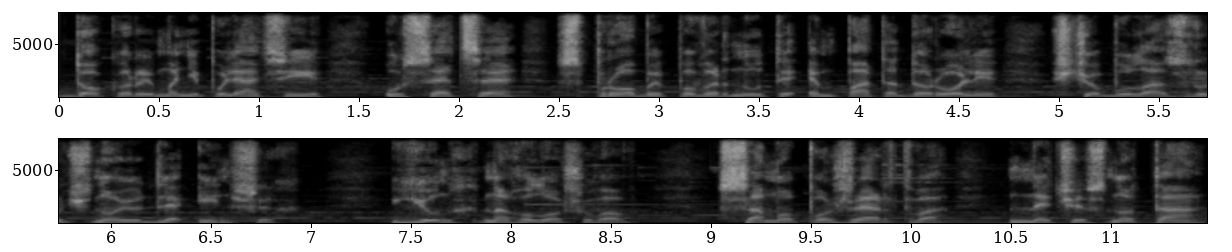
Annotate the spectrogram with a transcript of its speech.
докори маніпуляції усе це спроби повернути емпата до ролі, що була зручною для інших. Юнг наголошував: самопожертва не чеснота,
